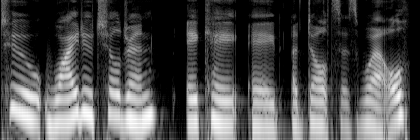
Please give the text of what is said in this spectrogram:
Two, why do children, aka adults as well,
